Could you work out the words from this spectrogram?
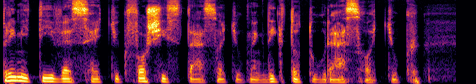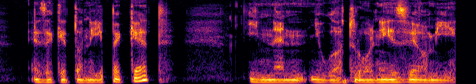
primitívezhetjük, fasisztázhatjuk, meg diktatúrázhatjuk ezeket a népeket, innen nyugatról nézve, ami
